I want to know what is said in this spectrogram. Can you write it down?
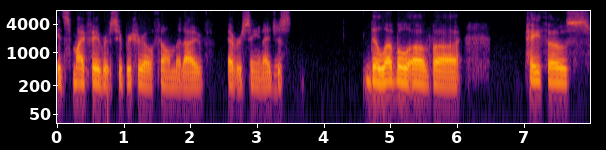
it's my favorite superhero film that I've ever seen. I just the level of uh, pathos,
